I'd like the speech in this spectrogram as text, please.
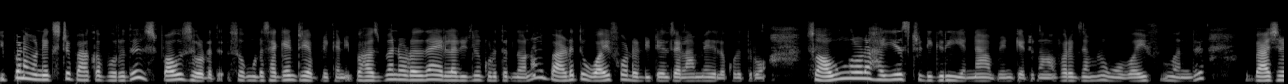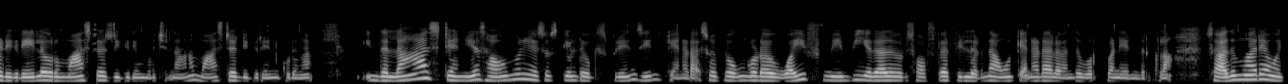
இப்போ நம்ம நெக்ஸ்ட் பார்க்க போகிறது ஸ்பவுஸோடது ஸோ உங்களோட செகண்டரி அப்ளிகன் இப்போ ஹஸ்பண்டோடது தான் எல்லா டீட்டெயில் கொடுத்துருந்தோம்னா இப்போ அடுத்து ஒய்ஃபோட டீட்டெயில்ஸ் எல்லாமே இதில் கொடுத்துருவோம். ஸோ அவங்களோட ஹையஸ்ட் டிகிரி என்ன அப்படின்னு கேட்டிருக்காங்க ஃபார் எக்ஸாம்பிள் உங்கள் ஒய்ஃப் வந்து பேச்சுலர் டிகிரி இல்லை ஒரு மாஸ்டர்ஸ் டிகிரி முடிச்சிருந்தாங்கன்னா மாஸ்டர் டிகிரின்னு கொடுங்க. இந்த last ten years how many years of skilled experience in Canada so இப்போ உங்களோட ஒய்ஃப் மேபி ஏதாவது ஒரு சாஃப்ட்வேர் ஃபீல்டில் இருந்து அவங்க கனடாவில் வந்து ஒர்க் பண்ணியிருந்திருக்கலாம். ஸோ அது மாதிரி அவங்க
